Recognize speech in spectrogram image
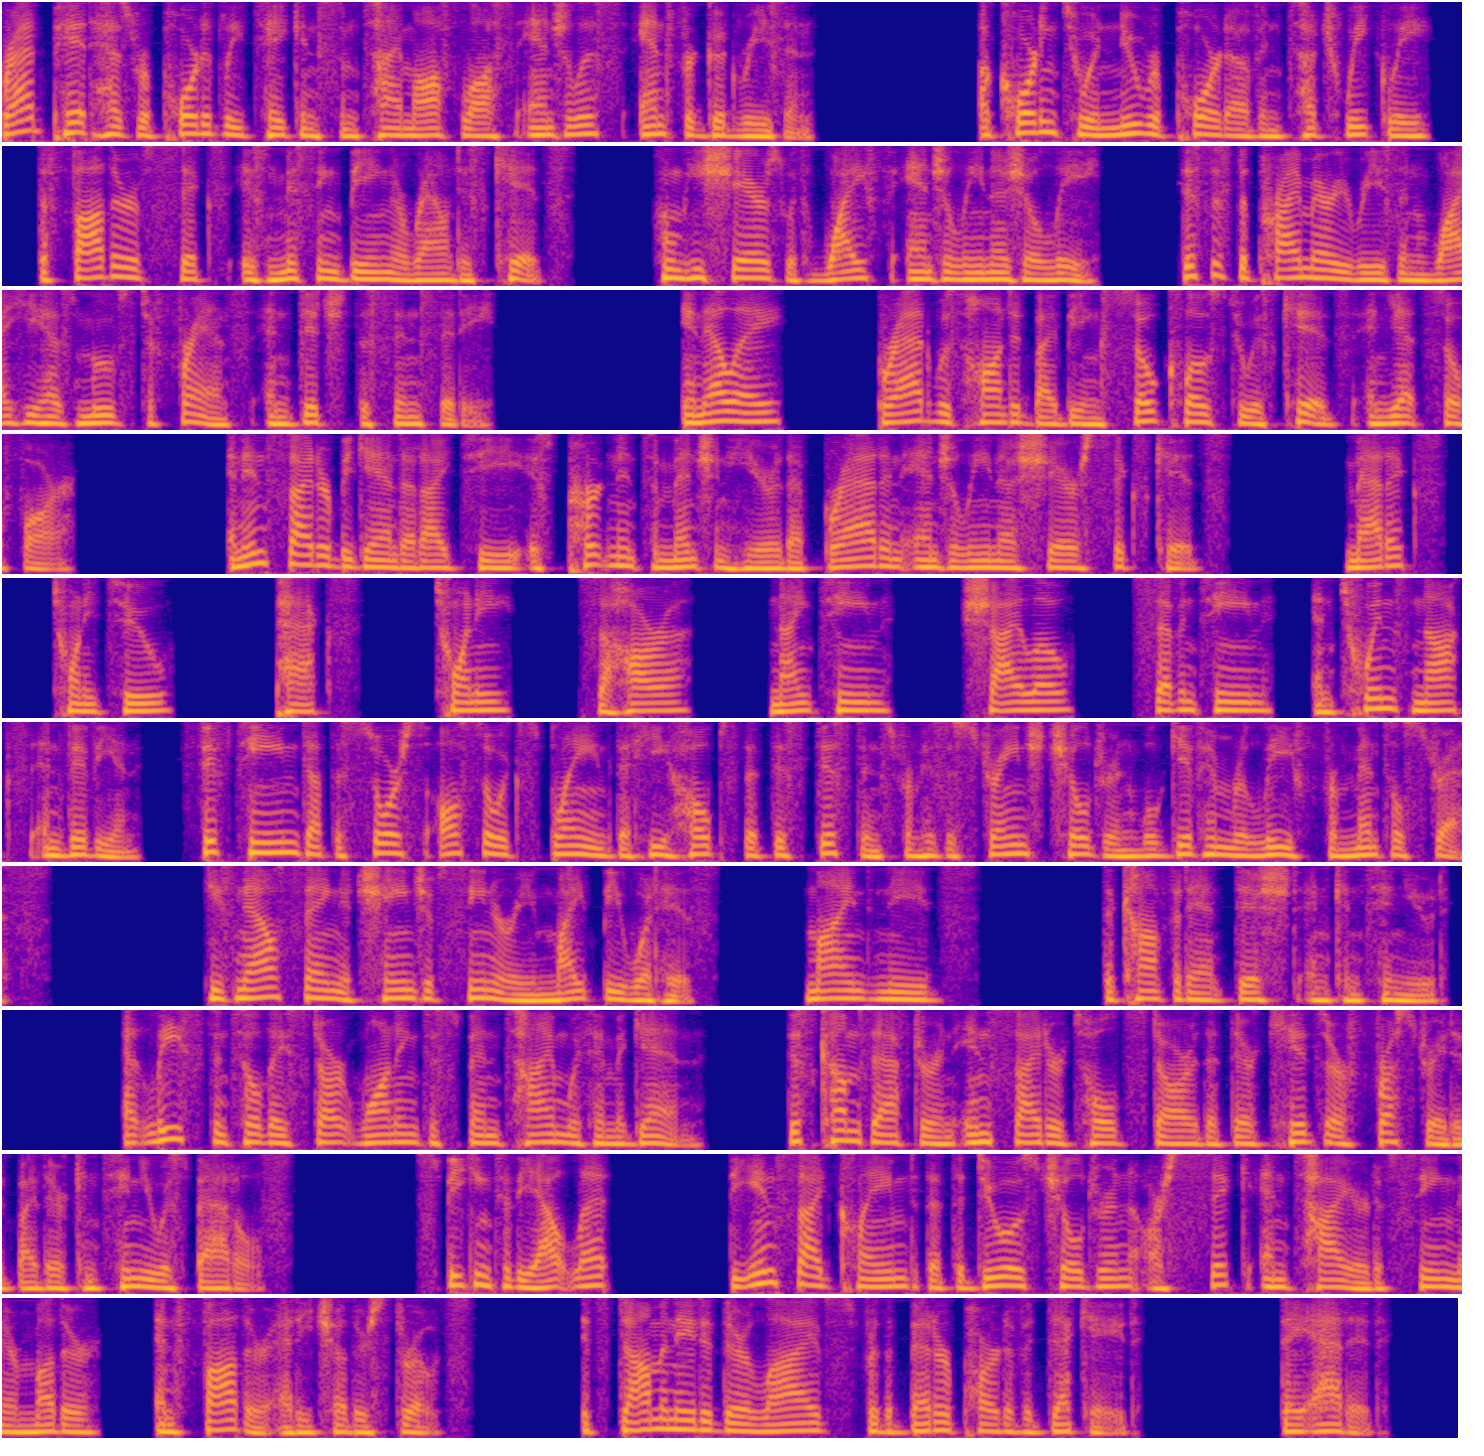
Brad Pitt has reportedly taken some time off Los Angeles and for good reason. According to a new report of In Touch Weekly, the father of six is missing being around his kids, whom he shares with wife Angelina Jolie. This is the primary reason why he has moved to France and ditched the Sin City. In LA, Brad was haunted by being so close to his kids and yet so far. An insider began at IT is pertinent to mention here that Brad and Angelina share six kids. Maddox, 22, Pax, 20, Zahara, 19, Shiloh, 17, and twins Knox and Vivienne, 15. The source also explained that he hopes that this distance from his estranged children will give him relief from mental stress. He's now saying a change of scenery might be what his mind needs. The confidant dished and continued. At least until they start wanting to spend time with him again. This comes after an insider told Star that their kids are frustrated by their continuous battles. Speaking to the outlet, the inside claimed that the duo's children are sick and tired of seeing their mother and father at each other's throats. It's dominated their lives for the better part of a decade. They added,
